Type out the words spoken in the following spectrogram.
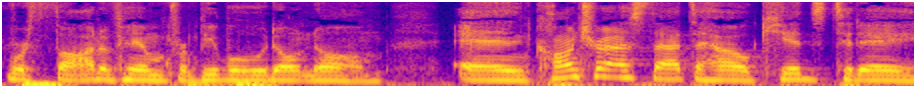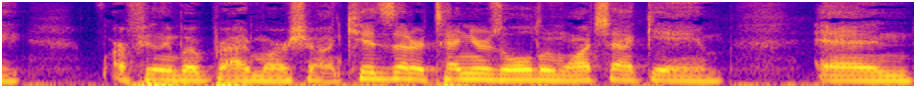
were thought of him from people who don't know him, and contrast that to how kids today are feeling about Brad Marchand. Kids that are 10 years old and watch that game, and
